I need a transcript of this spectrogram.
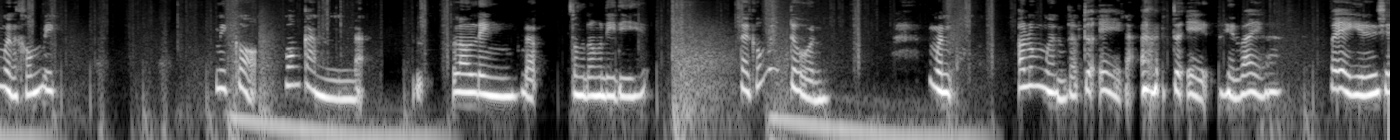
เหมือนเขามี มีเกาะป้องกันน่ะ เราเล็งแบบตรงๆดีๆ แต่ก็ไม่โดน เหมือนอารมณ์เหมือนแบบตัวเอกอะตัวเอกเห็นว่าเองอะพระเอกยืนเฉ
